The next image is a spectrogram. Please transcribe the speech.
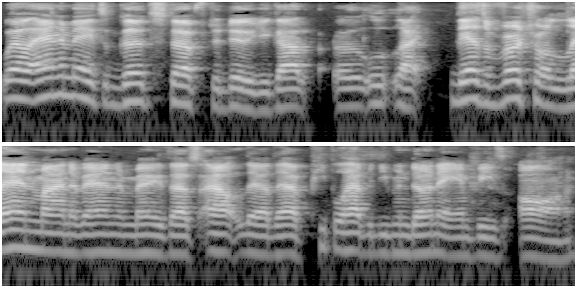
Well, anime's good stuff to do. You got uh, like there's a virtual landmine of anime that's out there that people haven't even done AMVs on.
